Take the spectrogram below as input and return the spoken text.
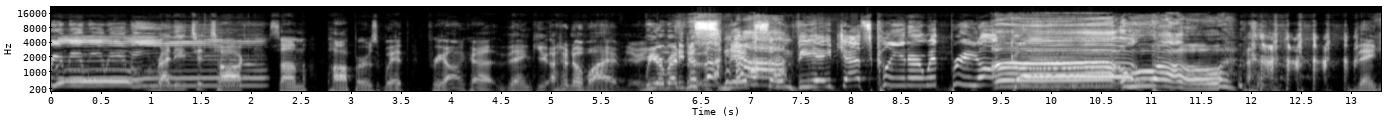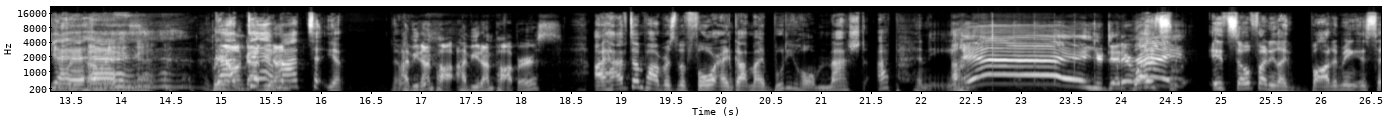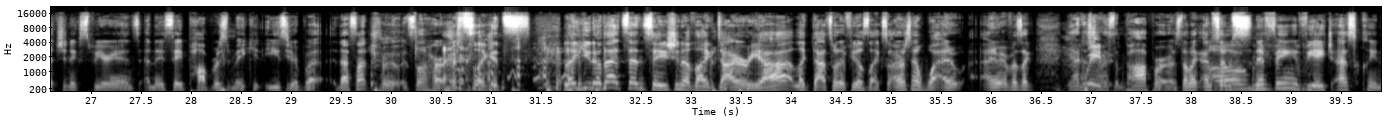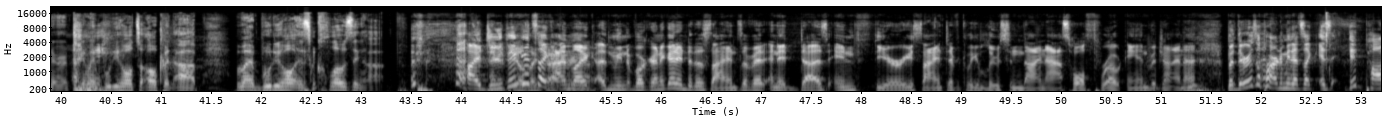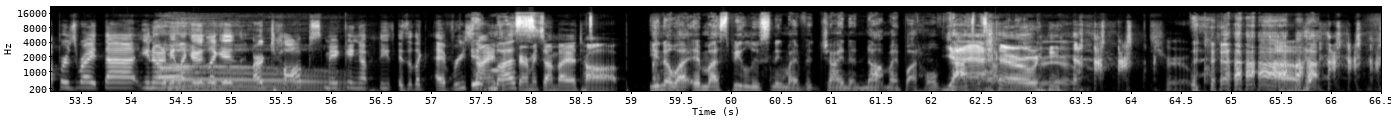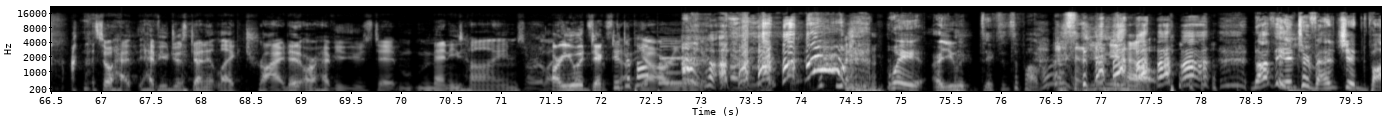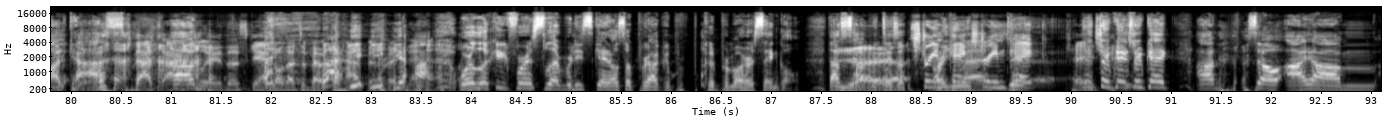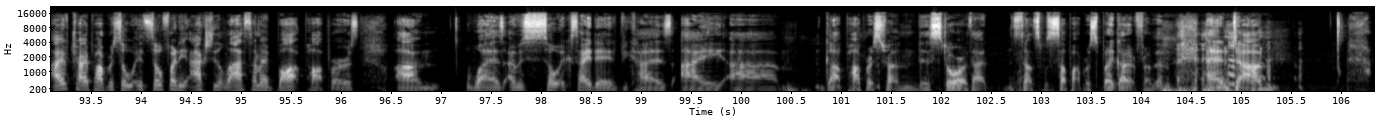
Ready to talk some poppers with Priyanka. Thank you. I don't know why I'm doing We are this. ready to sniff some VHS cleaner with Priyanka. Uh, whoa. Thank you Yeah. for coming. Priyanka, have you done? te- yep. No. Have you done? Pop, have you done poppers? I have done poppers before and got my booty hole mashed up, honey. Yay! You did it Well, right. it's, it's so funny. Like bottoming is such an experience, and they say poppers make it easier, but that's not true. It still hurts. like it's like you know that sensation of like diarrhea. Like that's what it feels like. So I understand why I, I, everyone's like, yeah, just Wait. try some poppers. I'm like, I'm, so Oh my I'm sniffing VHS cleaner to get my booty hole to open up, but my booty hole is closing up. I do think feels it's like like, I'm like I mean we're gonna get into the science of it and it does in theory scientifically loosen thine asshole, throat, and vagina. But there is a part of me that's like, is did poppers write that? You know what I mean? Like oh, like is, are tops oh. making up these? Is it like every science must- experiment done by a top? You know what? It must be loosening my vagina, not my butthole. That's what's happening. Yeah. True. True. Um, Um, so have, have you just done it like tried it or have you used it many times or like Are you what's the addicted to sta- Yeah, are you, addic- are you addicted? Wait, are you addicted to poppers? Do you need help? not the intervention podcast. That's actually the scandal that's about to happen right yeah, now. we're looking for a celebrity scandal so Priyanka p- could promote her single. That's what's Yeah, happening yeah. So Stream are you cake, stream addi- cake. Cake. Stream cake, stream cake. Um, so I um I've tried poppers. So it's so funny. Actually, the last time I bought poppers, um. Was I was so excited because I um, got poppers from this store that it's not supposed to sell poppers, but I got it from them, and um,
